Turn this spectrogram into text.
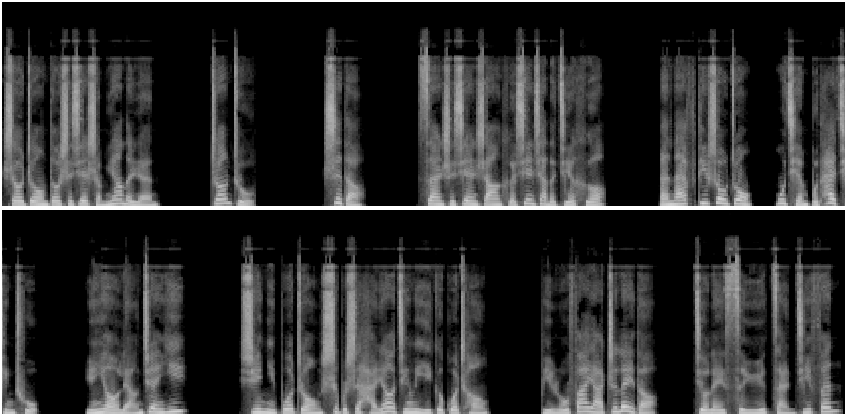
受众都是些什么样的人？庄主，是的，算是线上和线下的结合。NFT 受众目前不太清楚。云有良卷一。虚拟播种是不是还要经历一个过程，比如发芽之类的？就类似于攒积分、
